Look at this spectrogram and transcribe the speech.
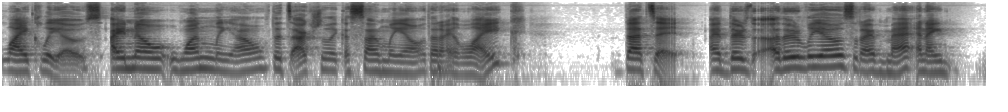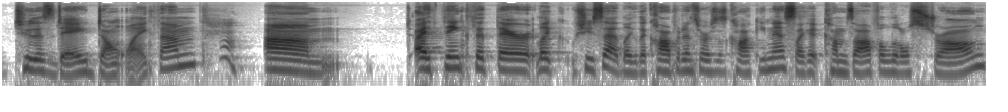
like Leos. I know one Leo that's actually like a sun Leo that I like. That's it. I, there's other Leos that I've met and I to this day don't like them. Hmm. Um I think that they're like she said, like the confidence versus cockiness, like it comes off a little strong.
